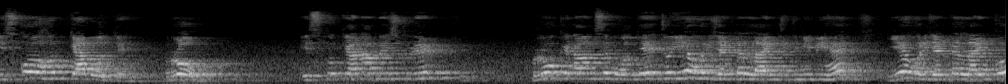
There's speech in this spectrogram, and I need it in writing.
इसको हम क्या बोलते हैं? रो इसको क्या नाम है स्टूडेंट रो के नाम से बोलते हैं, जो ये ओरिजेंटल लाइन जितनी भी है, ये ओरिजेंटल लाइन को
